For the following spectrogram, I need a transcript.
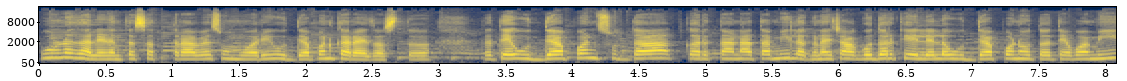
पूर्ण झाल्यानंतर सतराव्या सोमवारी उद्यापन करायचं असतं. तर ते उद्यापनसुद्धा करताना आता मी लग्नाच्या अगोदर केलेलं उद्यापन होतं तेव्हा मी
